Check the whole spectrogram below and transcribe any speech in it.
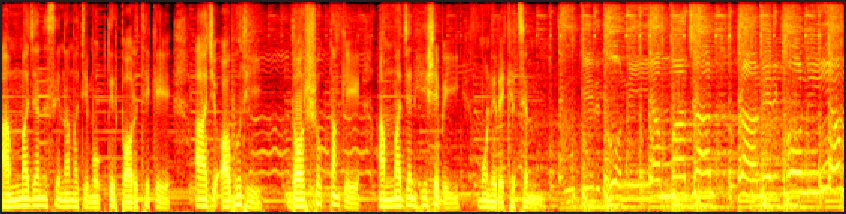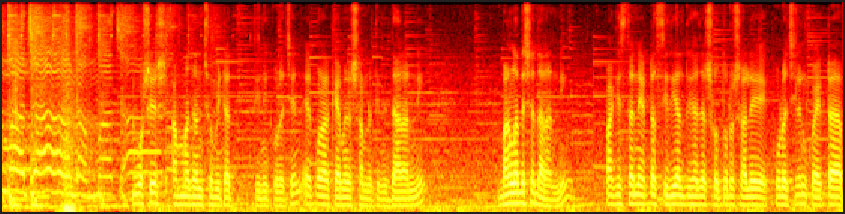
আম্মাজান সিনেমাটি মুক্তির পর থেকে আজ অবধি দর্শক তাঁকে আম্মাজান হিসেবেই মনে রেখেছেন। জান প্রাণের সর্বশেষ আম্মাজান ছবিটা তিনি করেছেন। এরপর আর ক্যামেরার সামনে তিনি দাঁড়াননি। বাংলাদেশে দাঁড়াননি। পাকিস্তানে একটা সিরিয়াল দুই হাজার সতেরো সালে করেছিলেন, কয়েকটা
